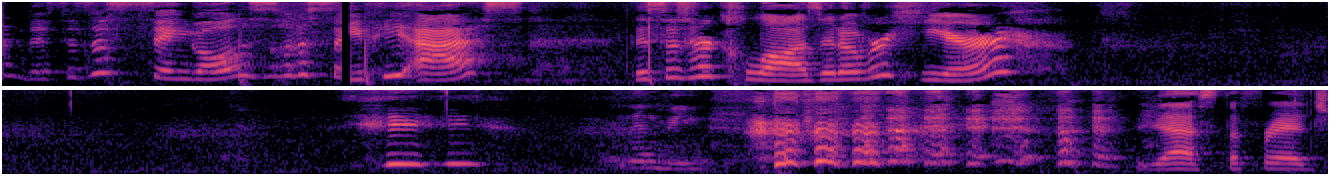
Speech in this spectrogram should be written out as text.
One, This is a single. This is what a CPS. This is her closet over here. And then me. yes, the fridge.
